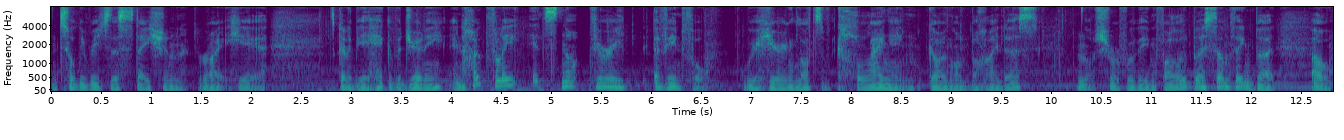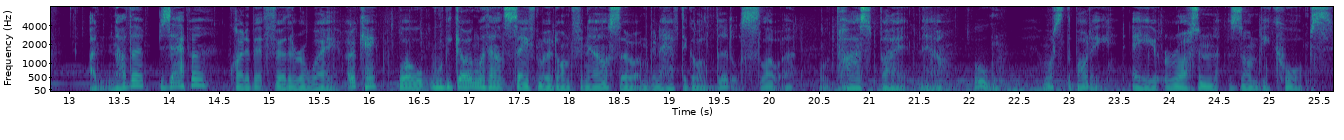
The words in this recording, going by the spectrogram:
until we reach this station right here. Going to be a heck of a journey, and hopefully it's not very eventful. We're hearing lots of clanging going on behind us. I'm not sure if we're being followed by something, but oh, Another zapper? Quite a bit further away. Okay, well, we'll be going without safe mode on for now, so I'm gonna have to go a little slower. We'll pass by it now. Ooh, what's the body? A rotten zombie corpse.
